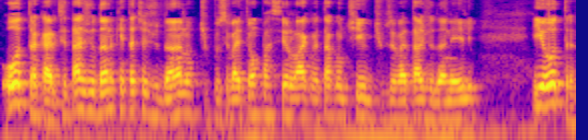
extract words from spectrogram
Outra, cara, que você tá ajudando quem tá te ajudando. Tipo, você vai ter um parceiro lá que vai estar contigo, tipo, você vai estar ajudando ele. E outra,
